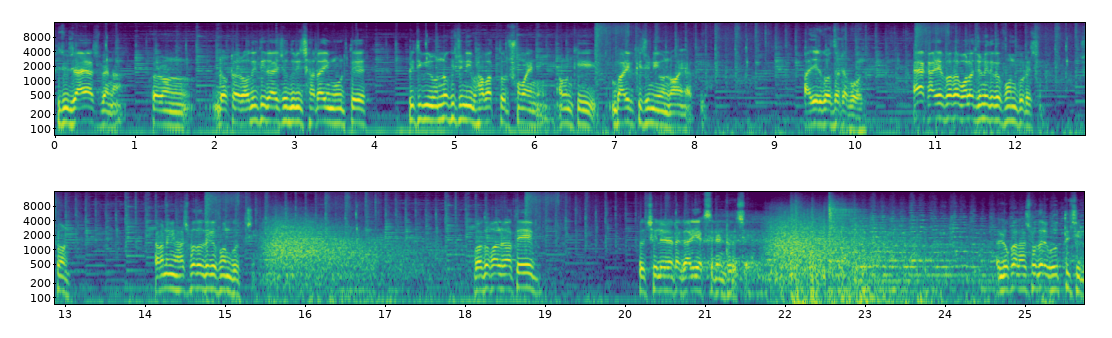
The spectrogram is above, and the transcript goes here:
কিছু যায় আসবে না কারণ ডক্টর অদিতি রায়চৌধুরী ছাড়া এই মুহূর্তে পৃথিবীর অন্য কিছু নিয়ে ভাবার তোর সময় নেই এমনকি বাড়ির কিছু নিয়েও নয় আর কি। কাজের কথাটা বল। হ্যাঁ কাজের কথা বলার জন্যই তোকে ফোন করেছি। শোন, এখন আমি হাসপাতাল থেকে ফোন করছি। গতকাল রাতে তোর ছেলের একটা গাড়ি অ্যাক্সিডেন্ট হয়েছে। লোকাল হাসপাতালে ভর্তি ছিল।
